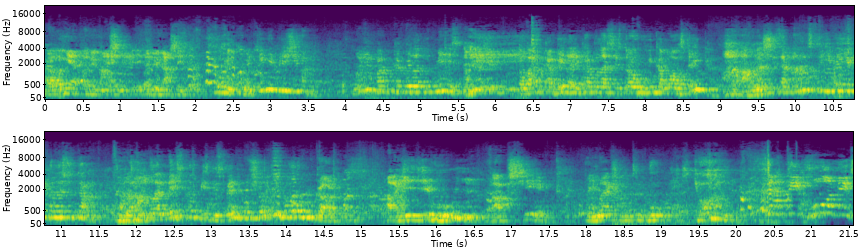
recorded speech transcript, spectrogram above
А, Ні, то не наші, то не наші. Слухай, куме, ти не переживай. Моя бабка була тут місна. То бабка була, яка була сестрою вуйка мого стрійка. А вона ще за Австрії виїхала сюди. Вона була місна бізнесменка, що ти мала в руках. А її вуї вообще, понимаєш, він тут був актером. Та ти гониш!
